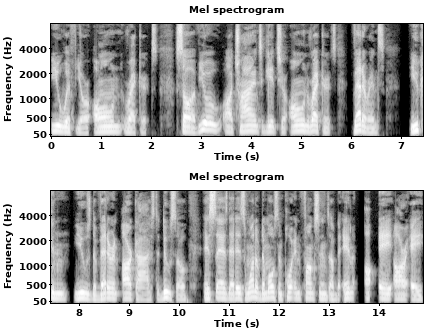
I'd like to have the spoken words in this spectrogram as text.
you with your own records. So if you are trying to get your own records, veterans, you can use the veteran archives to do so. It says that it's one of the most important functions of the NARA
